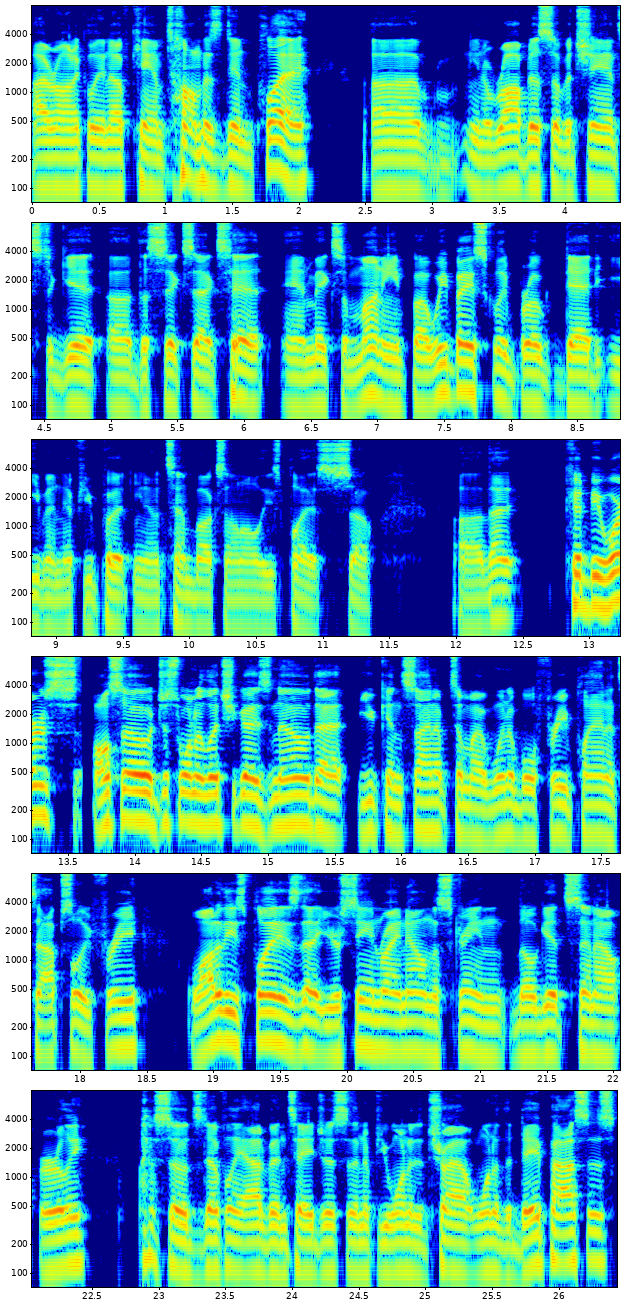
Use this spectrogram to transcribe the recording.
ironically enough, Cam Thomas didn't play. Uh, you know, robbed us of a chance to get uh, the 6x hit and make some money, but we basically broke dead even if you put, you know, 10 bucks on all these plays. So uh, that could be worse. Also, just want to let you guys know that you can sign up to my Winible free plan. It's absolutely free. A lot of these plays that you're seeing right now on the screen, they'll get sent out early. so it's definitely advantageous. And if you wanted to try out one of the day passes,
